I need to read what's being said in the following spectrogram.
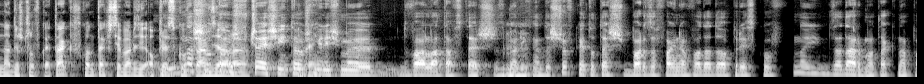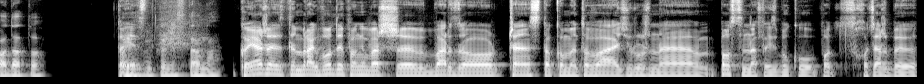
na deszczówkę, tak? W kontekście bardziej oprysków, Znaczy, wprawdzie, to już ale... wcześniej, to Okej. już mieliśmy dwa lata wstecz zbiornik Mhm. na deszczówkę, to też bardzo fajna woda do oprysków, no i za darmo, tak, napada, to, to, jest. jest. wykorzystana. Kojarzę ten brak wody, ponieważ e, bardzo często komentowałeś różne posty na Facebooku pod chociażby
